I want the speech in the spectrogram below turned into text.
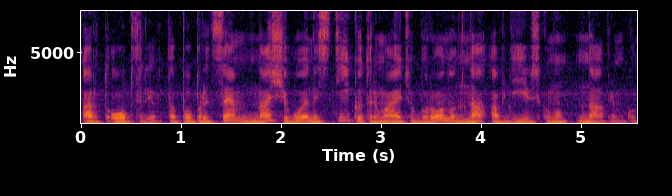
артобстрілів. Та, попри це, наші воїни стійко тримають оборону на Авдіївському напрямку.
